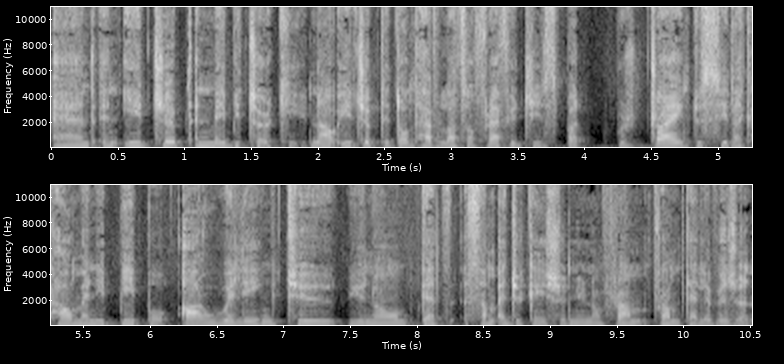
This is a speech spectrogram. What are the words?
and in Egypt and maybe Turkey. Now Egypt they don't have lots of refugees, but we're trying to see like how many people are willing to, you know, get some education, you know, from from television.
